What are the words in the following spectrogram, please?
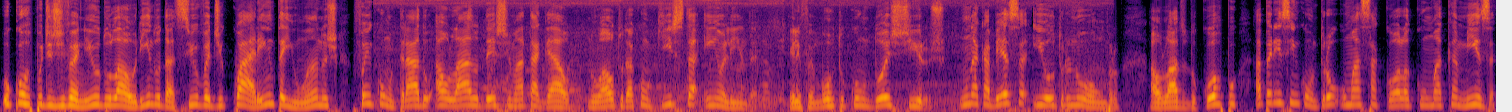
O corpo de Givanildo Laurindo da Silva, de 41 anos, foi encontrado ao lado deste matagal, no Alto da Conquista, em Olinda. Ele foi morto com dois tiros, um na cabeça e outro no ombro. Ao lado do corpo, a perícia encontrou uma sacola com uma camisa,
